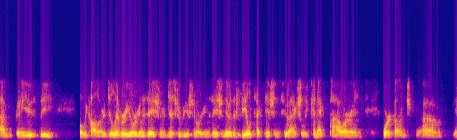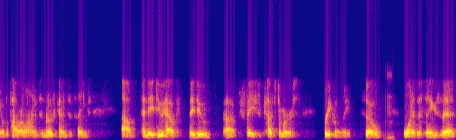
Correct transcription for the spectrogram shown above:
I'm going to use the what we call our delivery organization or distribution organization. They're the field technicians who actually connect power and work on, uh, you know, the power lines and those kinds of things. Um, and they do have they do uh, face customers frequently. So mm. one of the things that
